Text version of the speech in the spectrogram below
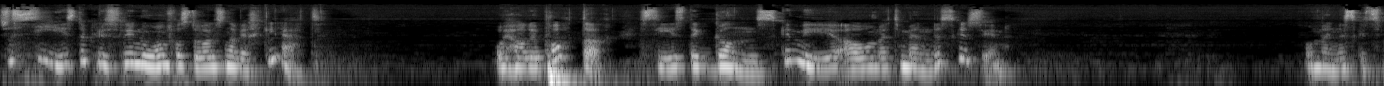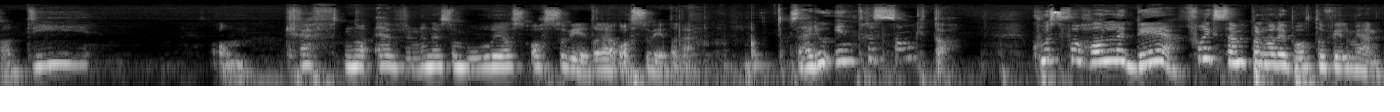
Så sies det plutselig noe om forståelsen av virkelighet. Og Harry Potter sies det ganske mye av om et menneskesyn. Om menneskets verdi, om kreftene og evnene som bor i oss, osv., osv. Så, så, er det jo interessant, da. Hvordan forholder det f.eks. Harry Potter-film igjen,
